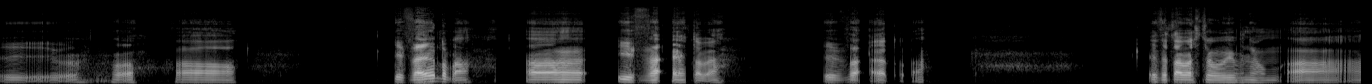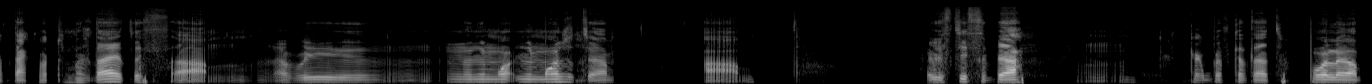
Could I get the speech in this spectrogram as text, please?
и, а, а, из-за этого, а, из-за этого, из-за этого. Из-за того, что вы в нем а, так вот нуждаетесь, а, вы ну, не, мо не можете а, вести себя, как бы сказать, более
